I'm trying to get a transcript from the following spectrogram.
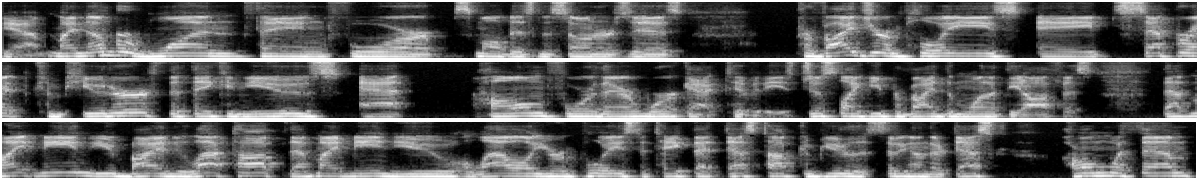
yeah. My number one thing for small business owners is provide your employees a separate computer that they can use at home for their work activities, just like you provide them one at the office. That might mean you buy a new laptop. That might mean you allow all your employees to take that desktop computer that's sitting on their desk home with them.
